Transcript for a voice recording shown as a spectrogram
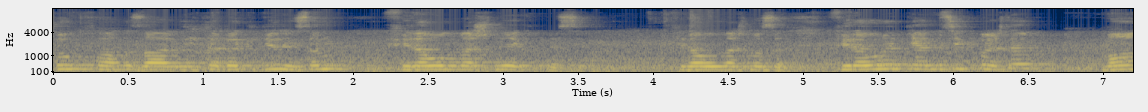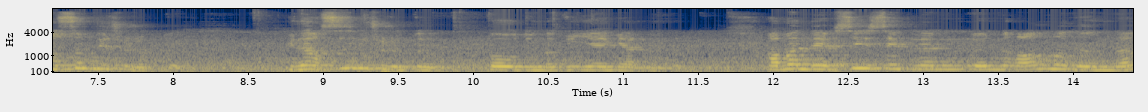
Çok farklı zalimlikler belki diyor insanın firavunlaşmaya gitmesi. Firavunlaşması. Firavunun kendisi ilk başta masum bir çocuktu. Günahsız bir çocuktu doğduğunda, dünyaya geldiğinde. Ama nefsi isteklerinin önünü almadığında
